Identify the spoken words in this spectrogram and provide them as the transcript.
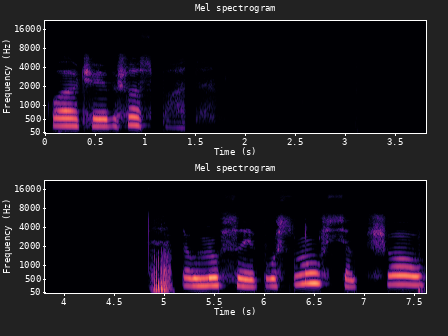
Коротше, я пішла спати. Так, ну все, я проснувся, пішов.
